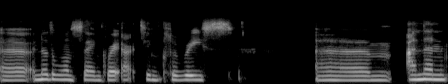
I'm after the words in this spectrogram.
Uh, another one saying great acting. Clarice. Um, and then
